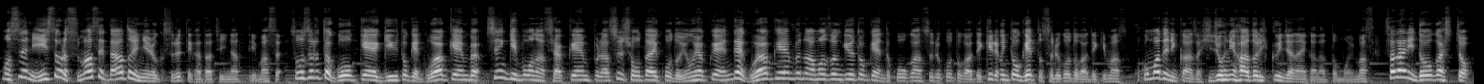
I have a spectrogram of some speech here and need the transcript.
もうすでにインストール済ませた後に入力するって形になっています。そうすると合計ギフト券500円分、新規ボーナス100円プラス招待コード400円で500円分の Amazon ギフト券と交換することができるポイントをゲットすることができます。ここまでに関しては非常にハードル低いんじゃないかなと思います。さらに動画視聴、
